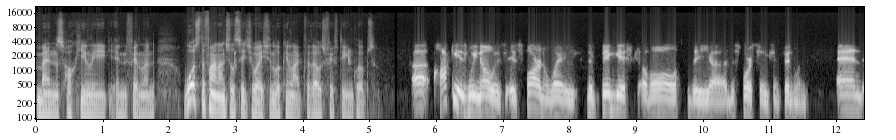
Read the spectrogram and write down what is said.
men's hockey league in Finland. What's the financial situation looking like for those 15 clubs? Uh, hockey, as we know, is is far and away the biggest of all the uh, the sports leagues in Finland, and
